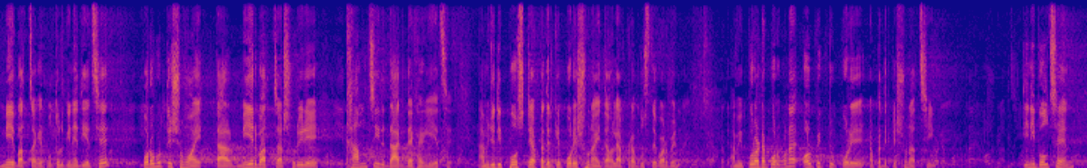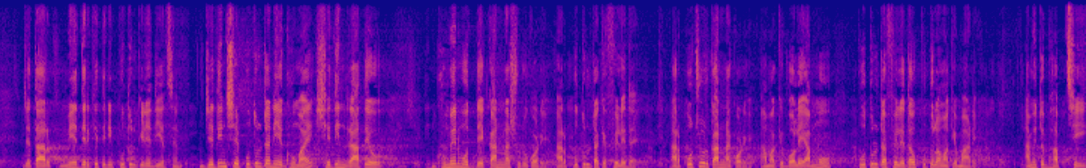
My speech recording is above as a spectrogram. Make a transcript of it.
মেয়ে বাচ্চাকে পুতুল কিনে দিয়েছে। পরবর্তী সময় তার মেয়ের বাচ্চার শরীরে খামচির দাগ দেখা গিয়েছে। আমি যদি পোস্টে আপনাদেরকে পড়ে শোনাই, তাহলে আপনারা বুঝতে পারবেন। আমি পুরোটা পড়ব না, অল্প একটু পড়ে আপনাদেরকে শোনাচ্ছি। তিনি বলছেন যে তার মেয়েদেরকে তিনি পুতুল কিনে দিয়েছেন। যেদিন সে পুতুলটা নিয়ে ঘুমায়, সেদিন রাতেও ঘুমের মধ্যে কান্না শুরু করে আর পুতুলটাকে ফেলে দেয়। আর প্রচুর কান্না করে। আমাকে বলে, আম্মু, পুতুলটা ফেলে দাও, পুতুল আমাকে মারে। আমি তো ভাবছি,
